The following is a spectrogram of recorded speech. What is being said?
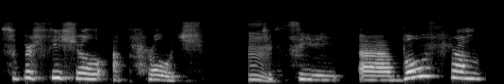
superficial approach mm. to the city, uh, both from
